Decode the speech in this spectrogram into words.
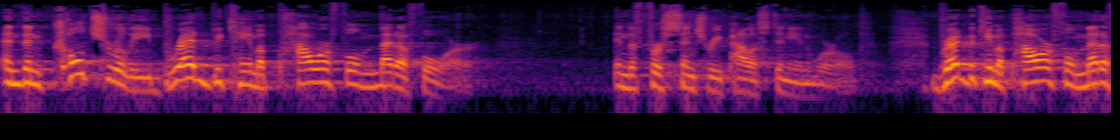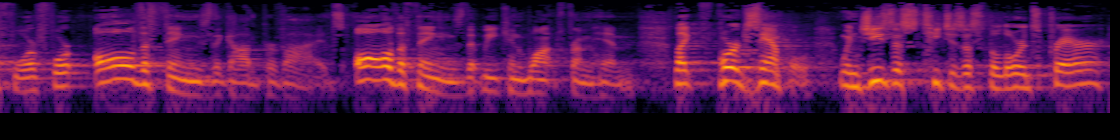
And then culturally, bread became a powerful metaphor in the first century Palestinian world. Bread became a powerful metaphor for all the things that God provides, all the things that we can want from Him. Like, for example, when Jesus teaches us the Lord's Prayer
